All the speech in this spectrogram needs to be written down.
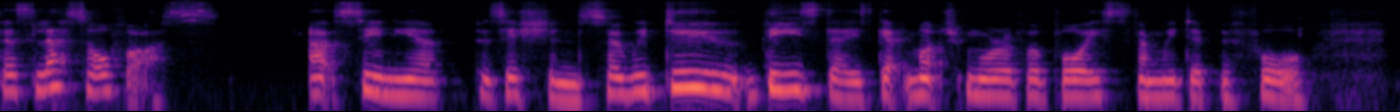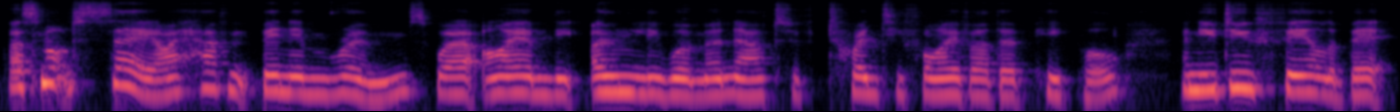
there's less of us at senior positions. So we do these days get much more of a voice than we did before. That's not to say I haven't been in rooms where I am the only woman out of 25 other people, and you do feel a bit,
